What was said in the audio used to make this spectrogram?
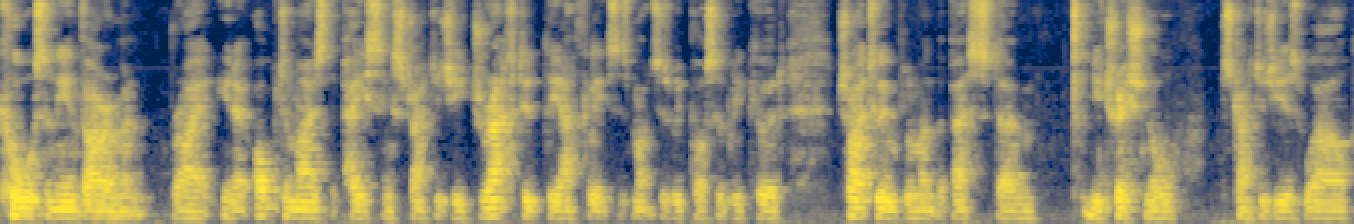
course and the environment right, you know, optimized the pacing strategy, drafted the athletes as much as we possibly could, tried to implement the best um, nutritional strategy as well.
